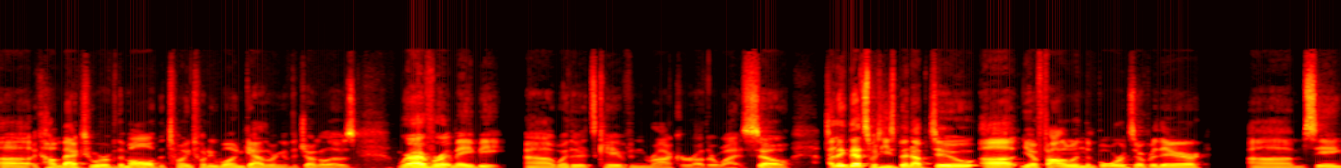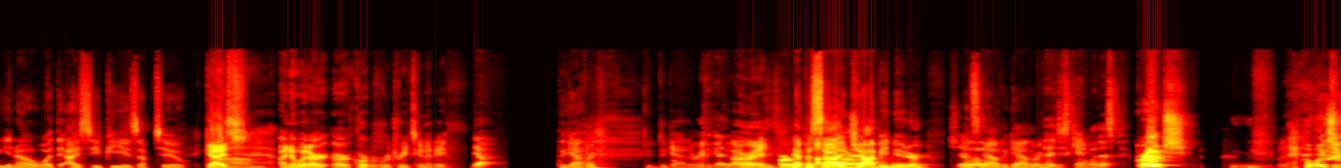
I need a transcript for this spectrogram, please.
uh, comeback tour of them all, the 2021 Gathering of the Juggalos, wherever it may be, uh, whether it's Cave-In-Rock or otherwise. So I think that's what he's been up to. Uh, you know, following the boards over there, um, seeing you know what the ICP is up to. Guys, um, I know what our, our corporate retreat's going to be. Yeah. The Gathering. The gathering. Together. All right. And Bert Step aside, our- Jobby Nooner. It's Oh, now the Gathering. I just can't with this. Grooch, who would you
